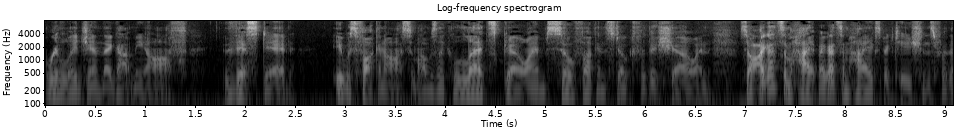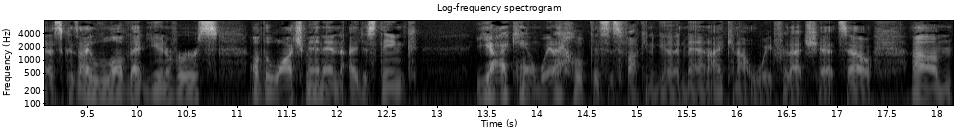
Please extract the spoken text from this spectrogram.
religion that got me off. This did it was fucking awesome. I was like, let's go. I'm so fucking stoked for this show. And so I got some hype. I got some high expectations for this because I love that universe of the Watchmen. And I just think, yeah, I can't wait. I hope this is fucking good, man. I cannot wait for that shit. So, um,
